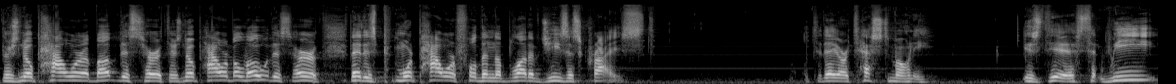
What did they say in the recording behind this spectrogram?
There's no power above this earth. There's no power below this earth that is more powerful than the blood of Jesus Christ. Today, our testimony is this that we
